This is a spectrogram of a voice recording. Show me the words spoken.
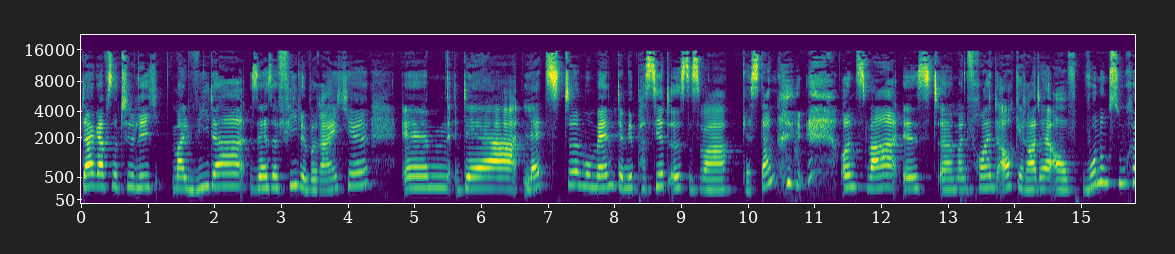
Da gab es natürlich mal wieder sehr, sehr viele Bereiche. Ähm, der letzte Moment, der mir passiert ist, das war gestern. Und zwar ist äh, mein Freund auch gerade auf Wohnungssuche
